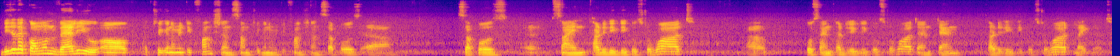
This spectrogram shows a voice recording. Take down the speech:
These are the common value of trigonometric functions. Some trigonometric functions, suppose uh, suppose uh, sine 30 degree equals to what, uh, cosine 30 degree equals to what, and tan 30 degree equals to what, like that.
